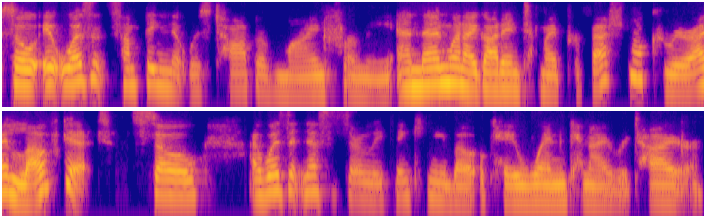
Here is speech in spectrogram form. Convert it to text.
so it wasn't something that was top of mind for me. And then when I got into my professional career, I loved it. So I wasn't necessarily thinking about, okay, when can I retire?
